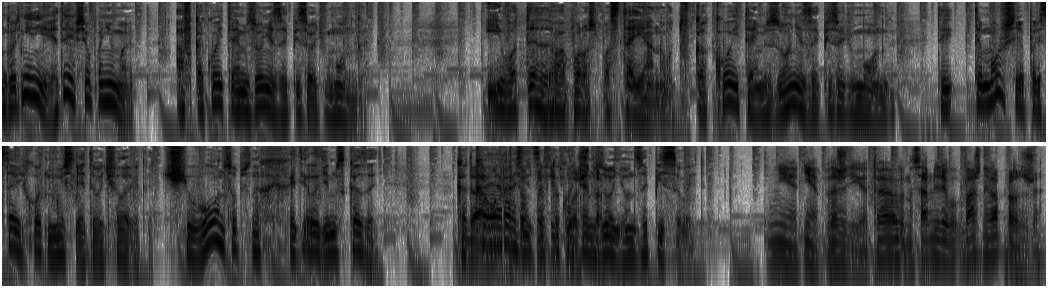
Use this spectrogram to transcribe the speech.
Он говорит, не-не, это я все понимаю. А в какой таймзоне записывать в Монго? И вот этот вопрос постоянно. Вот в какой таймзоне записывать в Монго? Ты, ты можешь себе представить ход мысли этого человека? Чего он, собственно, хотел этим сказать? Какая да, разница, в какой таймзоне он записывает? Нет, нет, подожди, это на самом деле важный вопрос же.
